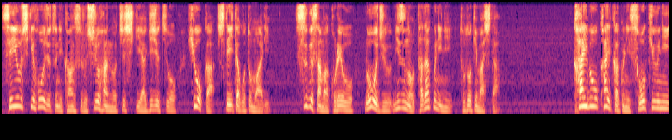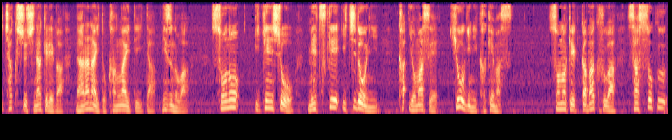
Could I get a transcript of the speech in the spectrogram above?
西洋式法術に関する宗藩の知識や技術を評価していたこともありすぐさまこれを老中水野忠国に届けました解剖改革に早急に着手しなければならないと考えていた水野はその意見書を目付一同に読ませ評議にかけます。その結果幕府は早速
